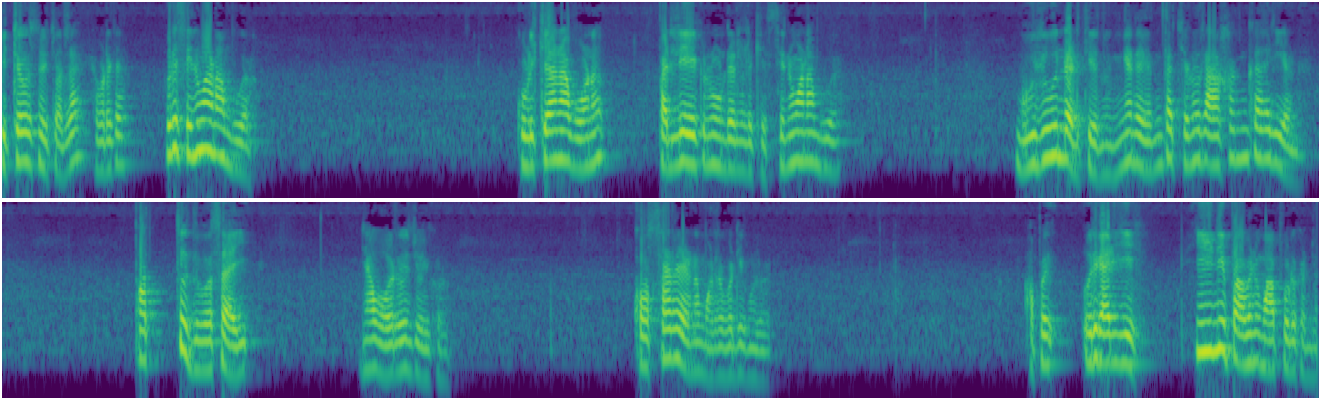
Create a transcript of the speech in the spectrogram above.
പിറ്റേ ദിവസം ചോദിച്ചു അല്ല എവിടേക്കാ? ഒരു സിനിമ കാണാൻ പോവുക കുളിക്കാനാ പോണ് പല്ല് കേൾക്കണമുണ്ട് ഇടയ്ക്ക് സിനിമ കാണാൻ പോവുക ഗുരുവിന്റെ അടുത്ത് ചെന്നു. ഇങ്ങനെ എന്താ ചെയ്യണ ഒരു അഹങ്കാരിയാണ്. പത്ത് ദിവസമായി ഞാൻ ഓരോന്ന് ചോദിക്കണം കൊസറയാണ് മറുപടി മുഴുവൻ. അപ്പൊ ഒരു കാര്യം ചെയ്യ്. ഇനിയിപ്പോൾ അവന് മാപ്പ് കൊടുക്കണ്ട.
